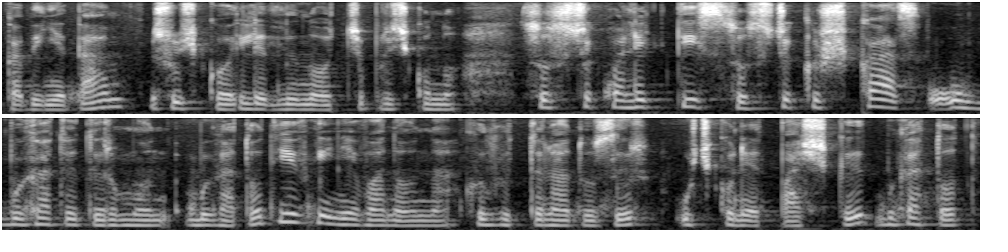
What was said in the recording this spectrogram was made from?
кабинетам, шучко ледлы ночи причконо, сосче коллектис, сосче кышказ, у богатый дырмон, богатот Евгения Ивановна, кылыттына дузыр, учконет пашкыт, богатот,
